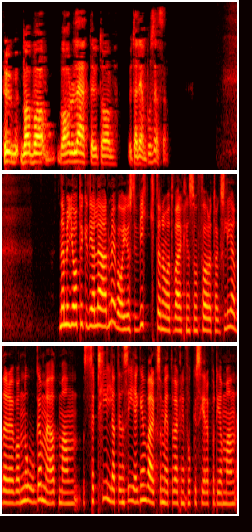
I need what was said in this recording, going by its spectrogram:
Hur, vad, vad, vad har du lärt dig utav, utav den processen? Nej, men jag tycker det jag lärde mig var just vikten av att verkligen som företagsledare vara noga med att man ser till att ens egen verksamhet verkligen fokuserar på det man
